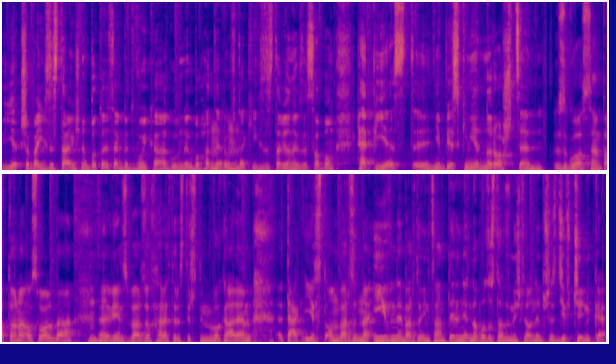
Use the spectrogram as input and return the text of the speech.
y, je trzeba ich zestawić, no bo to jest jakby dwójka głównych bohaterów mm -hmm. takich zestawionych ze sobą. Happy jest niebieskim jednorożcem. Z głosem Patona Oswalda, mm -hmm. więc bardzo charakterystycznym wokalem. Tak, jest on bardzo naiwny, bardzo infantylny, no bo został wymyślony przez dziewczynkę.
